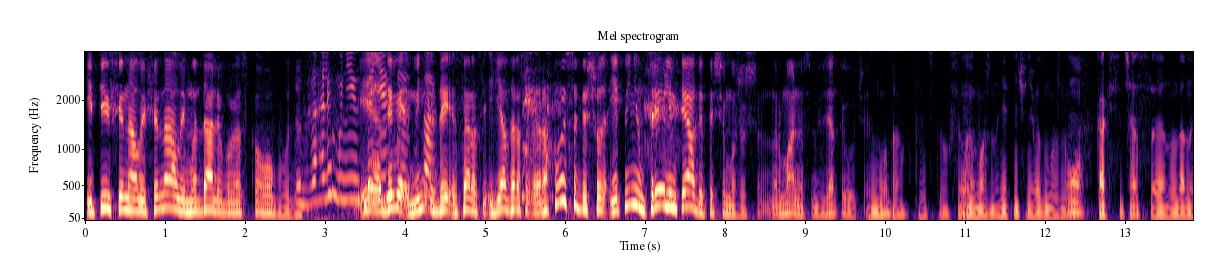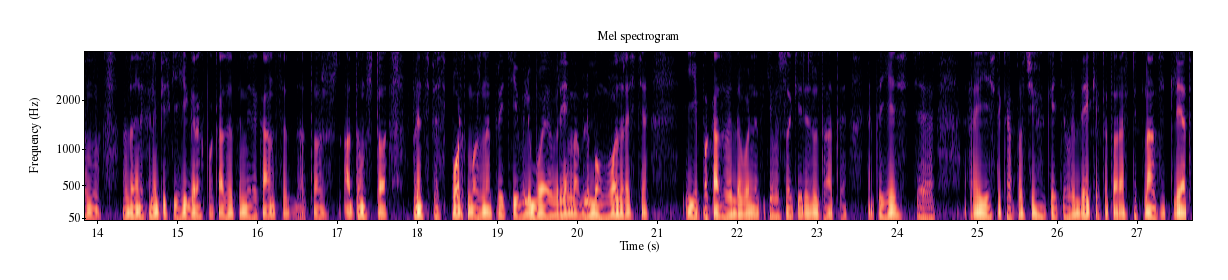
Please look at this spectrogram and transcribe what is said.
і півфінал, і фінал, і медаль обов'язково буде. Взагалі мені Я, здається, диви, мені так. здає, зараз я зараз рахую собі, що як мінімум три олімпіади ти ще можеш нормально собі взяти участь. Ну да, в принципе, все О. возможно. Нет ничего невозможного. О. Как сейчас э, на, данном, на данных Олимпийских играх показывают американцы, ш- о том, что, в принципе, в спорт можно прийти в любое время, в любом возрасте и показывать довольно-таки высокие результаты. Это есть, э, есть такая плавчиха Кэти Ледеки, которая в 15 лет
